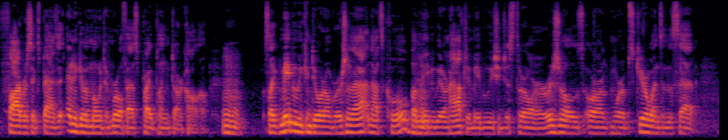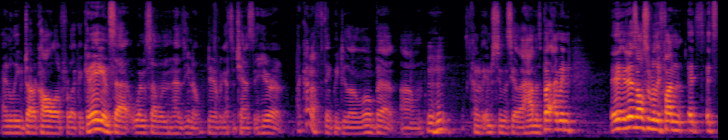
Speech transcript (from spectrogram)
five or six bands at any given moment at Merle Fest probably playing Dark Hollow. Mm-hmm. It's like maybe we can do our own version of that and that's cool, but mm-hmm. maybe we don't have to. Maybe we should just throw our originals or our more obscure ones in the set and leave Dark Hollow for like a Canadian set when someone has you know never gets a chance to hear it. I kind of think we do that a little bit. Um, mm-hmm. It's kind of interesting to see how that happens. But I mean, it, it is also really fun. It's it's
